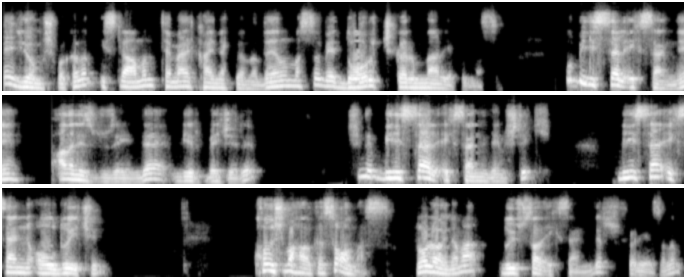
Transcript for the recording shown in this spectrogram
Ne diyormuş bakalım? İslam'ın temel kaynaklarına dayanılması ve doğru çıkarımlar yapılması. Bu bilişsel eksenli, analiz düzeyinde bir beceri. Şimdi bilişsel eksenli demiştik. Bilişsel eksenli olduğu için konuşma halkası olmaz. Rol oynama duyusal eksenlidir. Şöyle yazalım.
